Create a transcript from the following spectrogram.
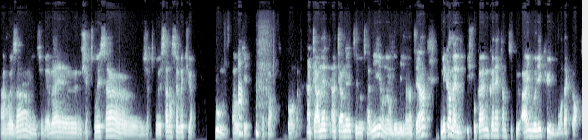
un voisin, il dit, bah, bah, j'ai retrouvé ça, j'ai retrouvé ça dans sa voiture. Boum, ah, ok, ah. d'accord. Bon, Internet, Internet est notre ami, on est en 2021, mais quand même, il faut quand même connaître un petit peu. Ah, une molécule, bon, d'accord.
